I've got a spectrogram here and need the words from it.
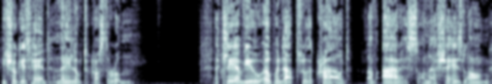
He shook his head, and then he looked across the room. A clear view opened up through the crowd of Iris on her chaise longue.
